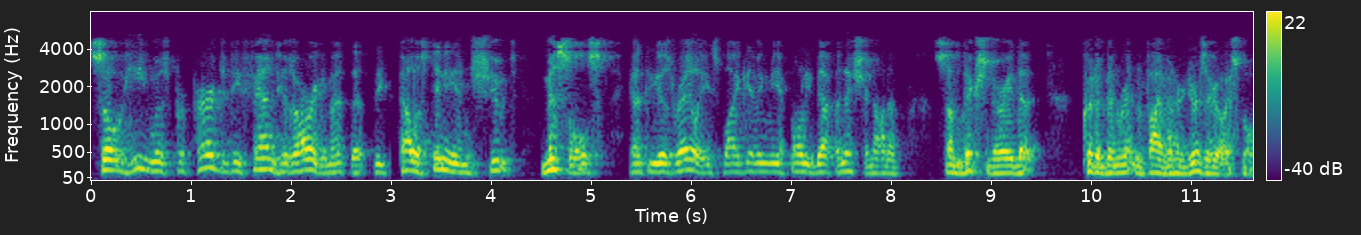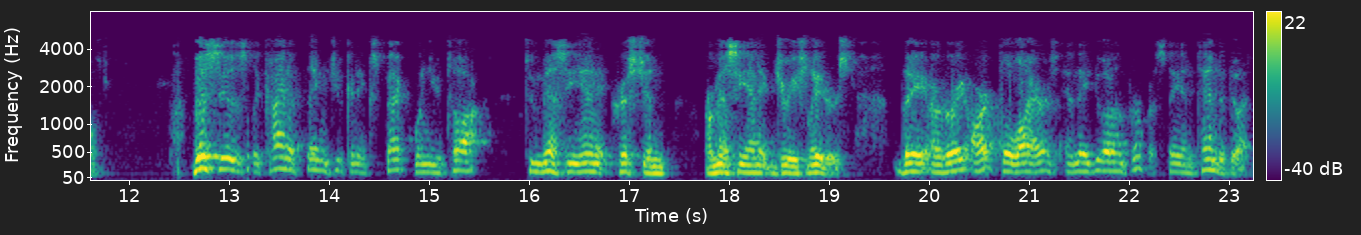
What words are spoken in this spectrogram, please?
So he was prepared to defend his argument that the Palestinians shoot missiles at the Israelis by giving me a phony definition out of some dictionary that could have been written 500 years ago, I suppose. This is the kind of things you can expect when you talk to Messianic Christian or Messianic Jewish leaders. They are very artful liars and they do it on purpose. They intend to do it.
